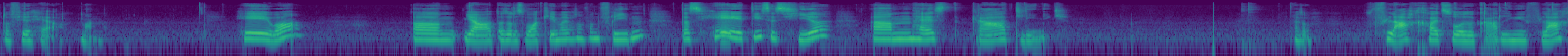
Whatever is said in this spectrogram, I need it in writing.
oder für Herr, Mann. Hewa, ähm, ja, also das Wort käme schon von Frieden. Das He, dieses hier, ähm, heißt geradlinig. Also flach halt so, also geradlinig flach.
